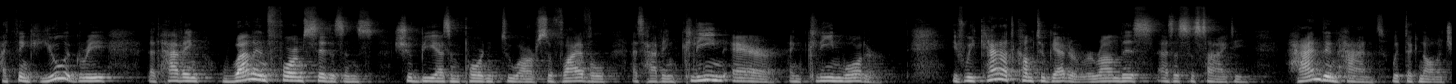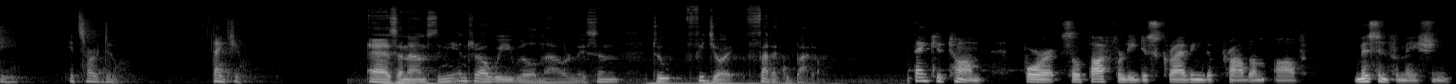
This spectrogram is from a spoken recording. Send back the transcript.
I think you'll agree that having well informed citizens should be as important to our survival as having clean air and clean water. If we cannot come together around this as a society, hand in hand with technology, it's our due. Thank you. As announced in the intro, we will now listen to Fijoy Vadakkumpadan. Thank you, Tom, for so thoughtfully describing the problem of misinformation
